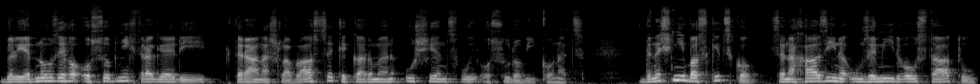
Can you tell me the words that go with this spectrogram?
byl jednou z jeho osobních tragédií, která našla v lásce ke Carmen už jen svůj osudový konec. Dnešní Baskicko se nachází na území dvou států.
